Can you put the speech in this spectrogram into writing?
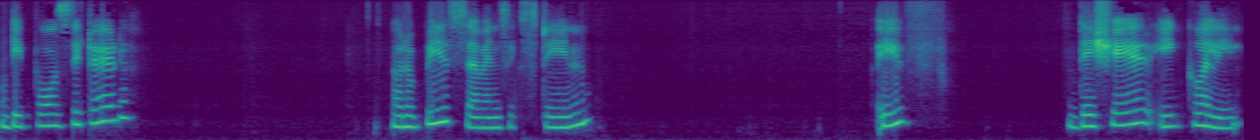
Deposited rupees 716 if they share equally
